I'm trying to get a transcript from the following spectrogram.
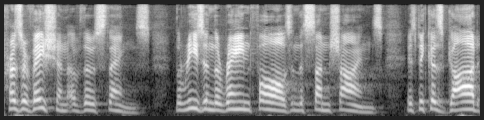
preservation of those things, the reason the rain falls and the sun shines is because God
